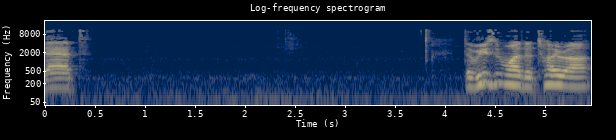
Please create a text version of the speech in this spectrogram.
that the reason why the Torah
